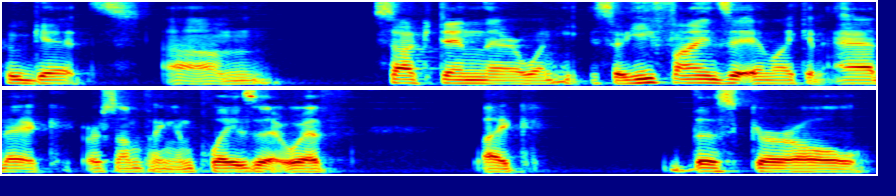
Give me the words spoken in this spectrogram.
who gets um, sucked in there when he so he finds it in like an attic or something and plays it with like this girl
